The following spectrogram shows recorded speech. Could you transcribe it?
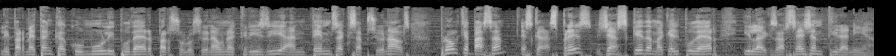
li permeten que acumuli poder per solucionar una crisi en temps excepcionals. Però el que passa és que després ja es queda amb aquell poder i l'exerceix amb tirania.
